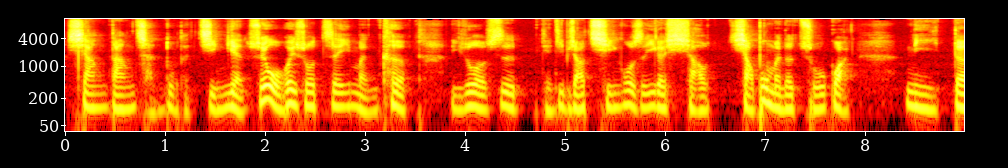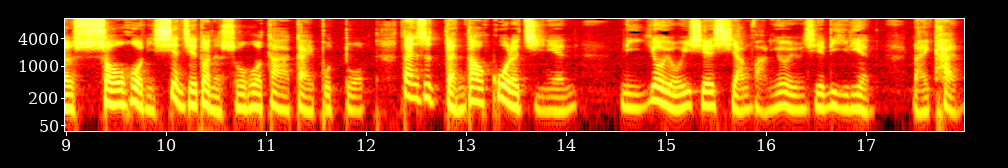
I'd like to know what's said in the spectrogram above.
相当程度的经验。所以我会说，这一门课，你如果是年纪比较轻，或是一个小小部门的主管，你的收获，你现阶段的收获大概不多。但是等到过了几年，你又有一些想法，你又有一些历练来看，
